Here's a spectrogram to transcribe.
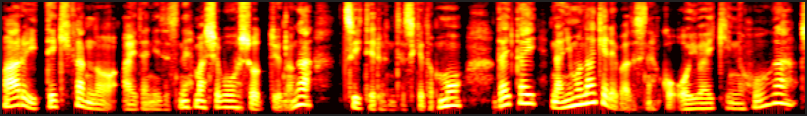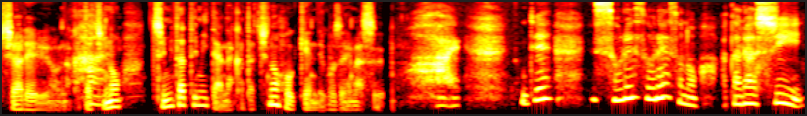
まあ、ある一定期間の間にですね、まあ、死亡保障っていうのがついてるんですけども、大体何もなければですね、こう、お祝い金の方が支払えるような形の積み立てみたいな形の保険でございます。はい。で、それぞれその新しい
